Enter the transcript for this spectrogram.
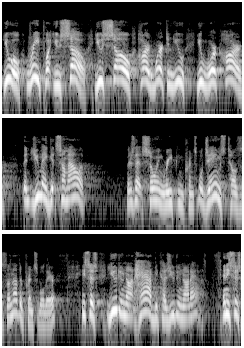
you will reap what you sow. You sow hard work and you, you work hard, then you may get some out of it. There's that sowing reaping principle. James tells us another principle there. He says, you do not have because you do not ask. And he says,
